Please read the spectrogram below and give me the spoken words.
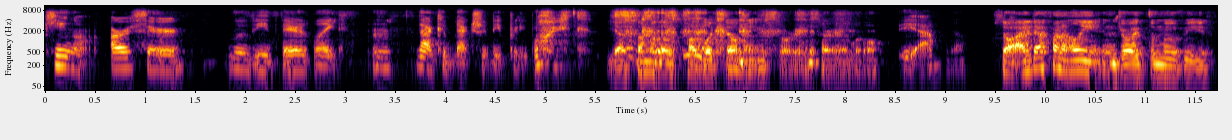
king arthur movie they're like mm, that could actually be pretty boring Yeah, some of those public domain stories are a little. Yeah. yeah So I definitely enjoyed the movie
